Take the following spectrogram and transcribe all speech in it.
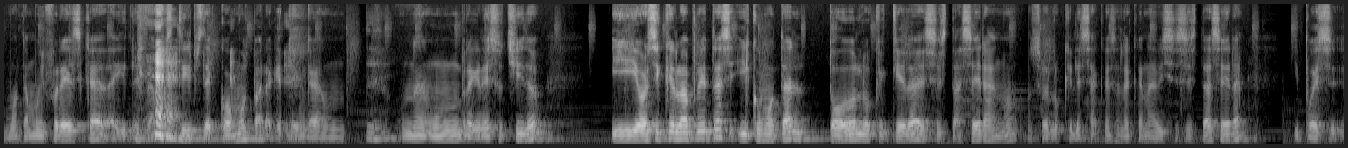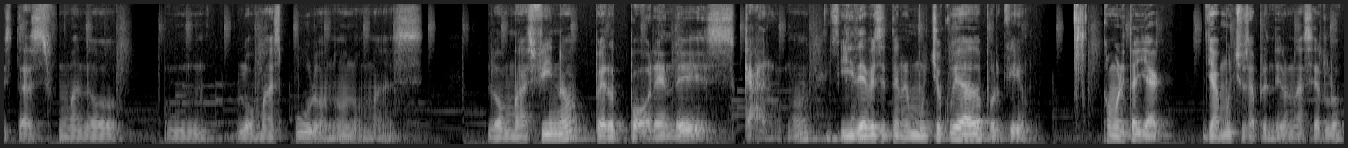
mota muy fresca, ahí les damos tips de cómo para que tenga un, un regreso chido. Y ahora sí que lo aprietas y como tal, todo lo que queda es esta cera, ¿no? O sea, lo que le sacas a la cannabis es esta cera y pues estás fumando lo más puro, ¿no? Lo más, lo más fino, pero por ende es caro, ¿no? y debes de tener mucho cuidado porque como ahorita ya, ya muchos aprendieron a hacerlo,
